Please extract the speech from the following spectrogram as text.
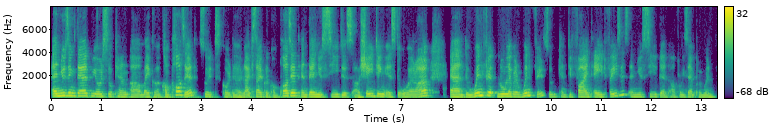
And using that, we also can uh, make a composite. So it's called the life cycle composite. And then you see this uh, shading is the OLR and the wind field, low level wind field. So we can define eight phases. And you see that, uh, for example, when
